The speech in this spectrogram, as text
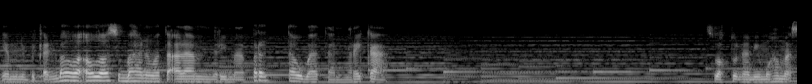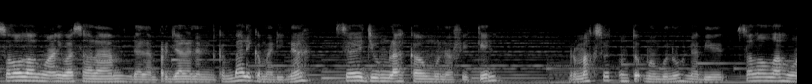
yang menyebutkan bahwa Allah Subhanahu wa taala menerima pertaubatan mereka. Sewaktu Nabi Muhammad Shallallahu dalam perjalanan kembali ke Madinah, sejumlah kaum munafikin bermaksud untuk membunuh Nabi Shallallahu.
